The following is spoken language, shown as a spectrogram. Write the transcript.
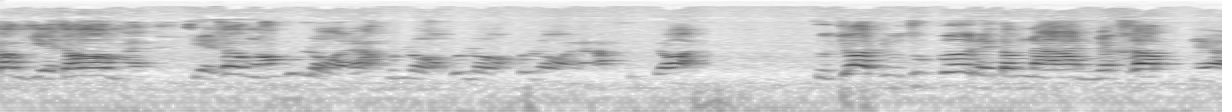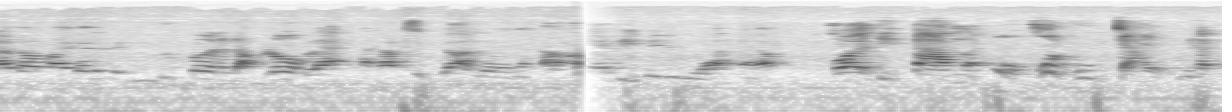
ช่องเชียร์ช่องเชียร์ช่องน้องคุณหล่อนะครับคุณหล่อคุณหล่อคุณหล่อนะครับสุดยอดสุดยอดยูทูบเบอร์ในตำนานนะครับเนี่ยต่อไปก็จะเป็นยูทูบเบอร์ระดับโลกแล้วนะครับสุดยอดเลยนะครับแอปปี้ไปดูแล้วนะครับคอยติดตามหน่อยโอ้โคตรภูมิใจนะ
